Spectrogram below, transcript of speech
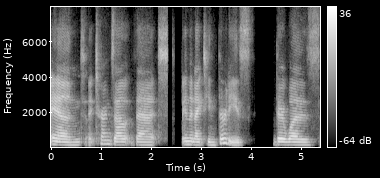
And it turns out that in the 1930s, there was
